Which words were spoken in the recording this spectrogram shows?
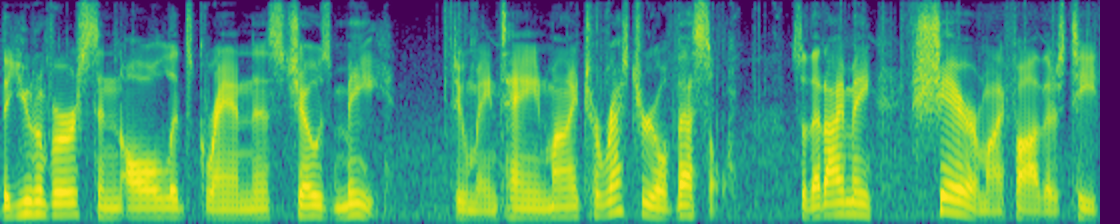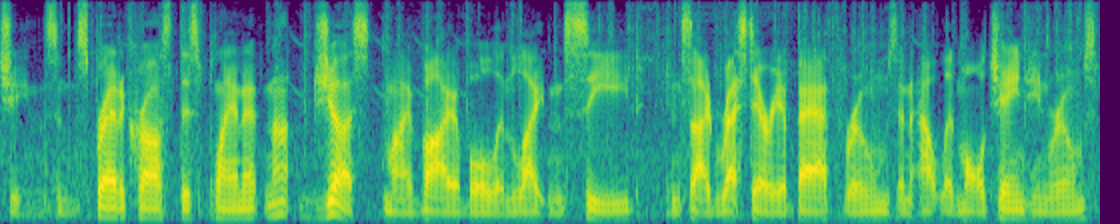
The universe in all its grandness chose me to maintain my terrestrial vessel so that I may share my Father's teachings and spread across this planet not just my viable, enlightened seed inside rest area bathrooms and outlet mall changing rooms,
